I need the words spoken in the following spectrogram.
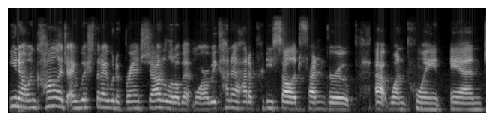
you know, in college, I wish that I would have branched out a little bit more. We kind of had a pretty solid friend group at one point, and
